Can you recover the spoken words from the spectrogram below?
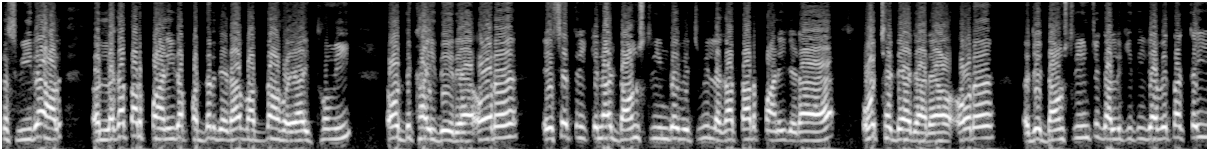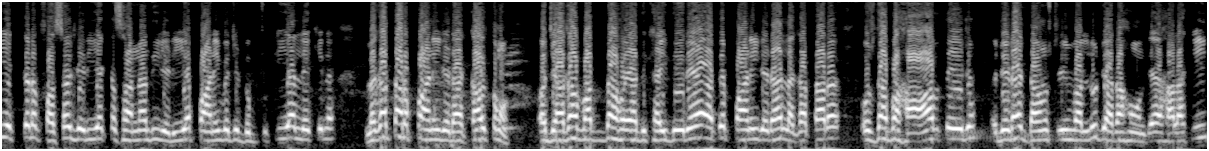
ਤਸਵੀਰ ਹੈ। ਲਗਾਤਾਰ ਪਾਣੀ ਦਾ ਪੱਧਰ ਜਿਹੜਾ ਵੱਧਦਾ ਹੋਇਆ ਇੱਥੋਂ ਵੀ ਉਹ ਦਿਖਾਈ ਦੇ ਰਿਹਾ ਔਰ ਇਸੇ ਤਰੀਕੇ ਨਾਲ ਡਾਊਨ ਡਾਊਨਸਟ੍ਰੀਮ ਦੇ ਵਿੱਚ ਵੀ ਲਗਾਤਾਰ ਪਾਣੀ ਜਿਹੜਾ ਹੈ ਉਹ ਛੱਡਿਆ ਜਾ ਰਿਹਾ ਔਰ ਜੇ ਡਾਊਨਸਟ੍ਰੀਮ 'ਚ ਗੱਲ ਕੀਤੀ ਜਾਵੇ ਤਾਂ ਕਈ ਏਕੜ ਫਸਲ ਜਿਹੜੀ ਹੈ ਕਿਸਾਨਾਂ ਦੀ ਜਿਹੜੀ ਹੈ ਪਾਣੀ ਵਿੱਚ ਡੁੱਬ ਚੁੱਕੀ ਹੈ ਲੇਕਿਨ ਲਗਾਤਾਰ ਪਾਣੀ ਜਿਹੜਾ ਕੱਲ ਤੋਂ ਜ਼ਿਆਦਾ ਵੱਧਦਾ ਹੋਇਆ ਦਿਖਾਈ ਦੇ ਰਿਹਾ ਅਤੇ ਪਾਣੀ ਜਿਹੜਾ ਲਗਾਤਾਰ ਉਸ ਦਾ ਬਹਾਵ ਤੇਜ਼ ਜਿਹੜਾ ਡਾਊਨਸਟ੍ਰੀਮ ਵੱਲ ਨੂੰ ਜ਼ਿਆਦਾ ਹੋਣ ਦਿਆ। ਹਾਲਾਂਕਿ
